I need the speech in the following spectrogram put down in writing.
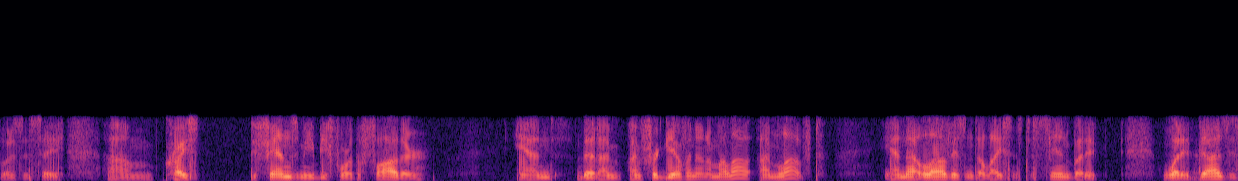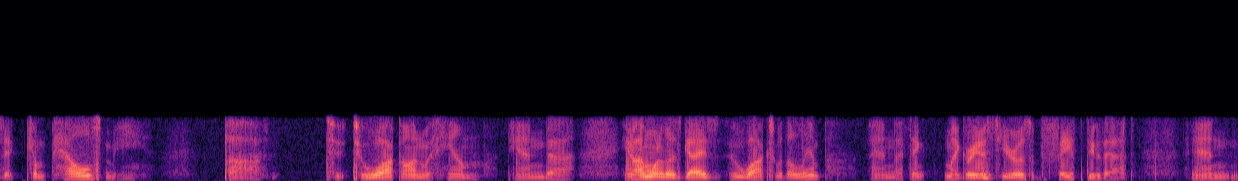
what does it say? Um, Christ defends me before the Father, and that I'm I'm forgiven and I'm alo- I'm loved, and that love isn't a license to sin, but it what it does is it compels me uh, to to walk on with Him and uh you know i'm one of those guys who walks with a limp and i think my greatest heroes of the faith do that and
